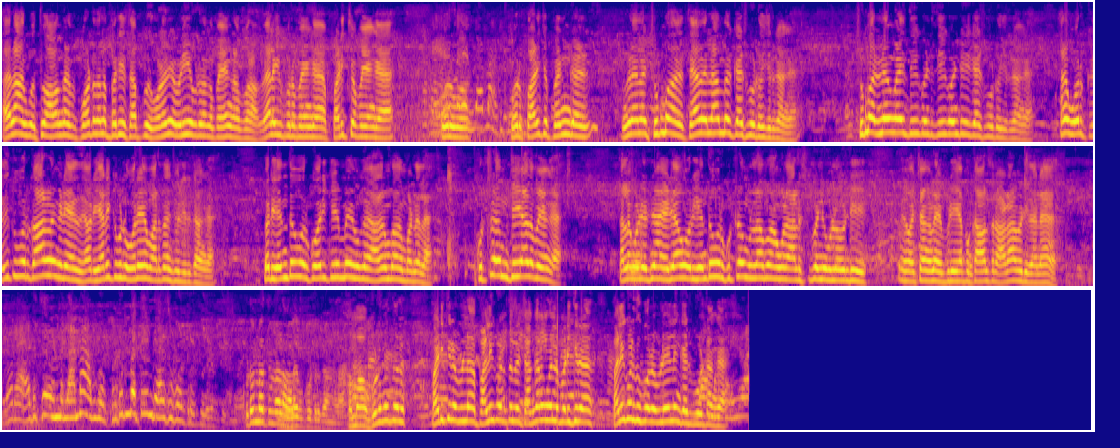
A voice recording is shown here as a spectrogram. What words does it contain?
அதெல்லாம் அவங்க அவங்க போட்டதெல்லாம் பெரிய தப்பு. உடனே வெளியே விடுற அந்த பையங்களை போகிறான் வேலைக்கு போகிற பையங்க படித்த பையங்க ஒரு ஒரு படித்த பெண்கள் இவங்களெல்லாம் சும்மா தேவையில்லாமல் கேஸ் போட்டு வச்சுருக்காங்க. சும்மா நினைவுகளையும் தூக்கி கொண்டு தூக்கி கொண்டு கேஸ் போட்டு வச்சுருக்காங்க. ஆனால் ஒரு இதுக்கு ஒரு காரணம் கிடையாது. அவர் இறக்கி விட்டு ஒரே வார்த்தை தான் சொல்லியிருக்காங்க. வேறு எந்த ஒரு கோரிக்கையுமே இவங்க அனுமதம் பண்ணலை. குற்றம் செய்யாத பையங்க. தலைமுடி ஏதாவது ஒரு எந்த ஒரு குற்றமும் இல்லாமல் அவங்கள அரெஸ்ட் பண்ணி உள்ள வண்டி வச்சாங்கன்னா எப்படி அப்போ காவல்துறை அடாவடி தானே? வேற அடிச்சவன் இல்லாம அவங்க குடும்பத்தையும் கேஸ் போட்டிருக்கு. குடும்பத்து மேல வழக்கு போட்டிருக்காங்களா? ஆமாம் குடும்பத்தில் படிக்கிற பிள்ளை பள்ளிக்கூடத்தில் சங்கரங்கோயில் படிக்கிற பள்ளிக்கூடத்துக்கு போகிற பிள்ளைகளும் கேட்டு போட்டாங்க.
